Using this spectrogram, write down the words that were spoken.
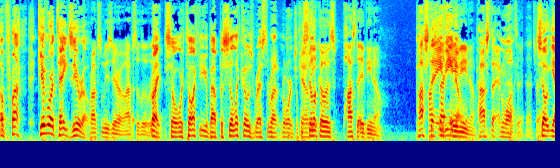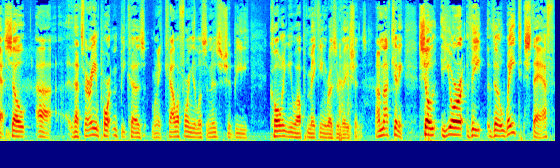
Appro- give or take zero. Approximately zero, absolutely. Right. So we're talking about Basilico's restaurant in Orange County. Basilico's pasta e vino. Pasta, Pasta e vino. e vino. Pasta and wine. That's it, that's right. So yes, so uh, that's very important because my California listeners should be calling you up, making reservations. I'm not kidding. So your the the wait staff,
